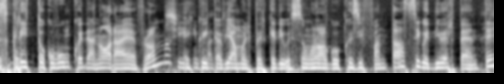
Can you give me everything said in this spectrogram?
Scritto comunque da Nora Efron Sì, e qui infatti. capiamo il perché di questo monologo così fantastico e divertente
